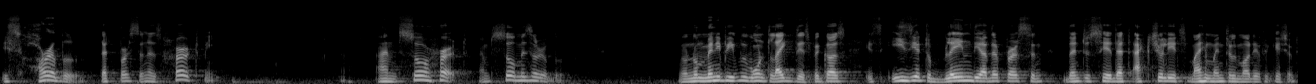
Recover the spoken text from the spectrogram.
is horrible. That person has hurt me. I'm so hurt. I'm so miserable. No, no, many people won't like this because it's easier to blame the other person than to say that actually it's my mental modification.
